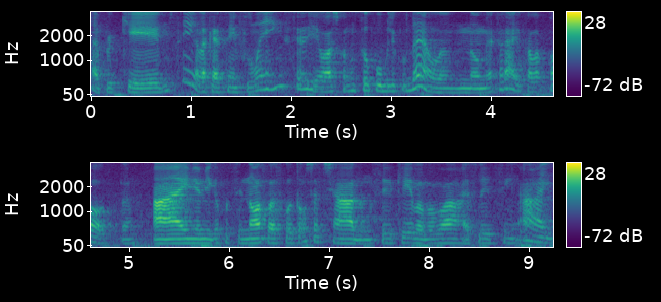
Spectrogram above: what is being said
ah, é porque, não sei, ela quer ser influencer e eu acho que eu não sou público dela. Não me atrai o que ela posta. Aí minha amiga falou assim, nossa, ela ficou tão chateada, não sei o que, blá blá blá. Aí eu falei assim, ai,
